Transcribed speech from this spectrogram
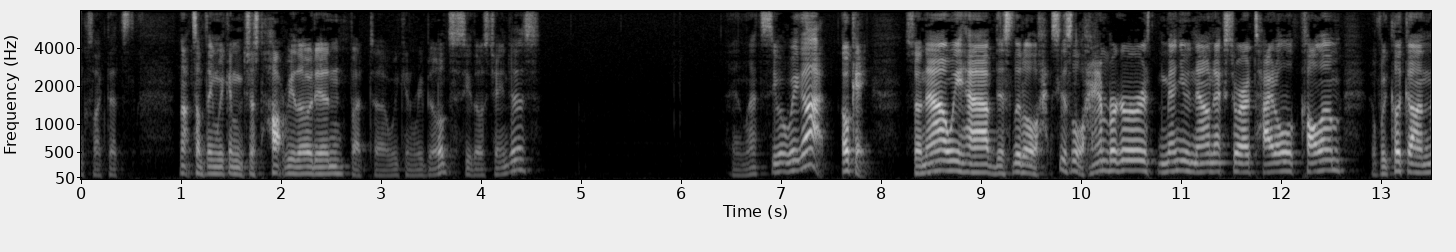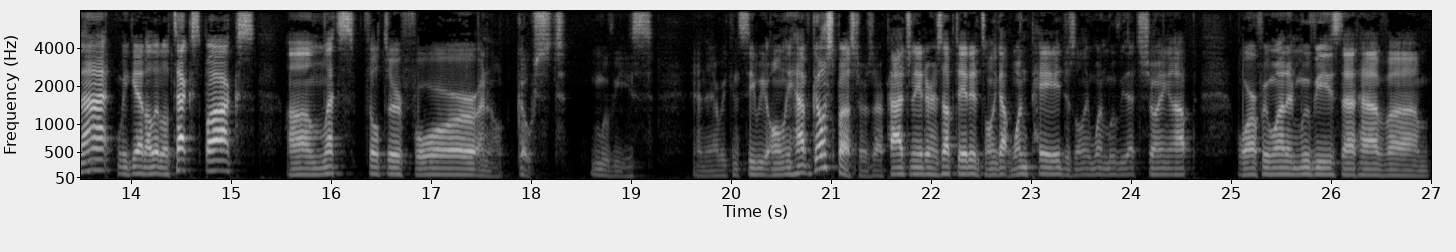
Looks like that's not something we can just hot reload in, but uh, we can rebuild to see those changes. And let's see what we got. Okay, so now we have this little, see this little hamburger menu now next to our title column. If we click on that, we get a little text box. Um, let's filter for, I don't know, ghost movies. And there we can see we only have Ghostbusters. Our paginator has updated. It's only got one page. There's only one movie that's showing up. Or if we wanted movies that have um,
